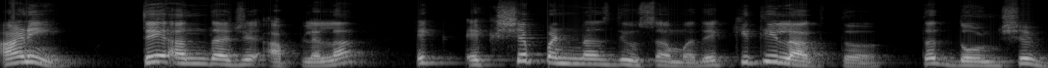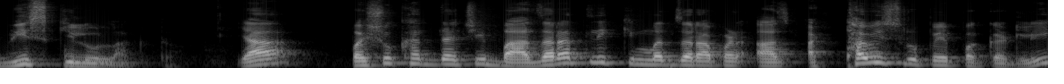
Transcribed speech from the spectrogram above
आणि ते अंदाजे आपल्याला एक एकशे पन्नास दिवसामध्ये किती लागतं? तर दोनशे वीस किलो लागतं. या पशुखाद्याची बाजारातली किंमत जर आपण आज अठ्ठावीस रुपये पकडली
